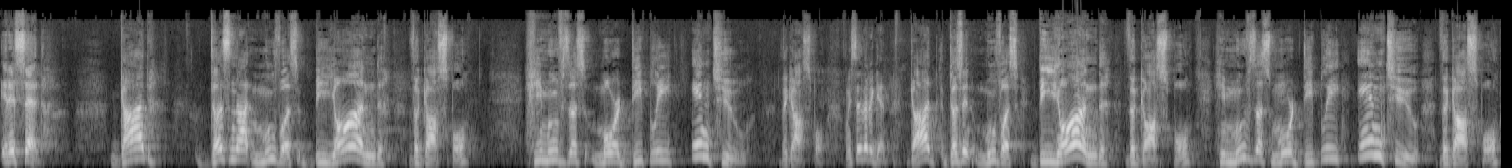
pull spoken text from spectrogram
It is said, God does not move us beyond the gospel, He moves us more deeply into the gospel. Let me say that again. God doesn't move us beyond the gospel, He moves us more deeply into the gospel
